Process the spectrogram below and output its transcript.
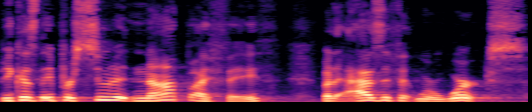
Because they pursued it not by faith, but as if it were works.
